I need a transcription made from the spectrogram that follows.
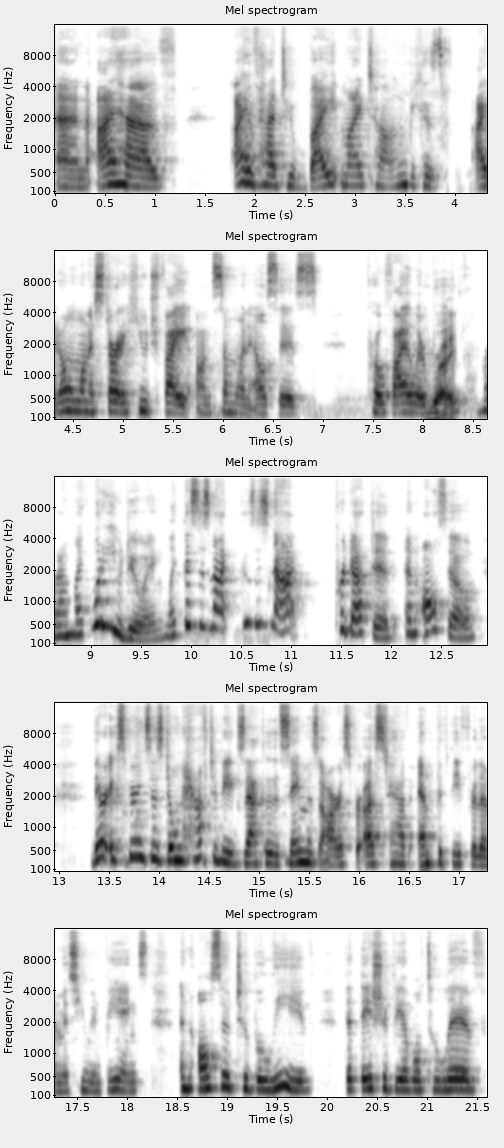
And I have. I have had to bite my tongue because I don't want to start a huge fight on someone else's profile or right. but I'm like, what are you doing? Like this is not this is not productive. And also, their experiences don't have to be exactly the same as ours for us to have empathy for them as human beings and also to believe that they should be able to live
